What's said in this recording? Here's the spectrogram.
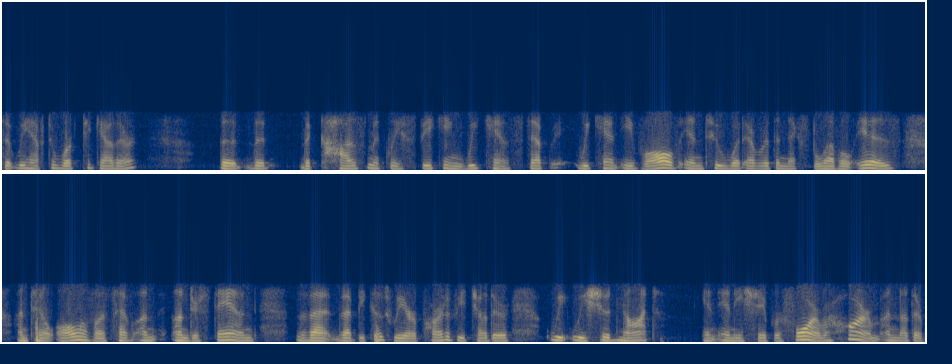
that we have to work together that that that cosmically speaking we can't step we can't evolve into whatever the next level is until all of us have un- understand that that because we are part of each other we we should not in any shape or form harm another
